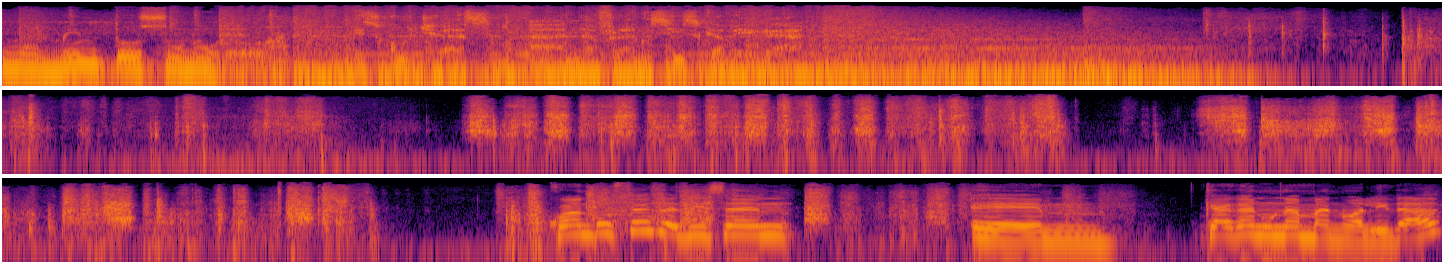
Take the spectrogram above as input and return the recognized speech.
Momento sonoro. Escuchas a Ana Francisca Vega. Cuando ustedes les dicen em, que hagan una manualidad,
